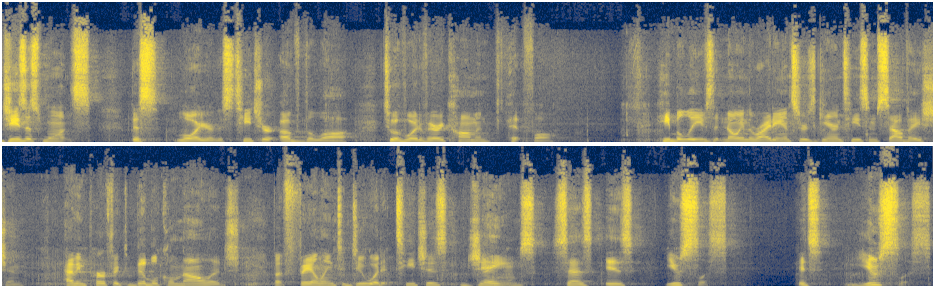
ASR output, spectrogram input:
Jesus wants this lawyer, this teacher of the law, to avoid a very common pitfall. He believes that knowing the right answers guarantees him salvation. Having perfect biblical knowledge, but failing to do what it teaches, James says is useless. It's useless.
